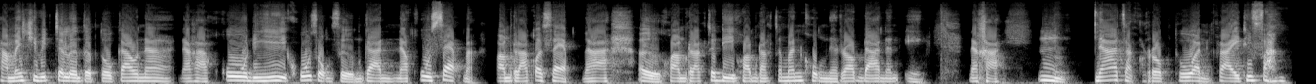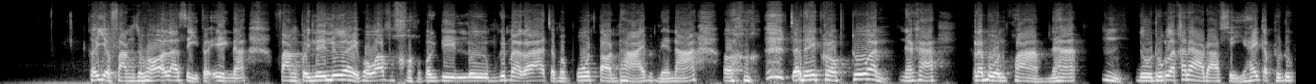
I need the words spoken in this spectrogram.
ทำให้ชีวิตเจริญเติบโตก้าวหน้านะคะ คู่ดีคู่ส่งเสริมกันนะคู่แซบอะความรักก็แซบนะคะเออความรักจะดีความรักจะมั่นคงในรอบด้านนั่นเองนะคะ อืม น่าจะครบถ้วนใครที่ฟัง ก็อย่าฟังเฉพาะราศีตัวเองนะ ฟังไปเรื่อยๆ เพราะว่าบางทีลืมขึ้นมาก็อาจจะมาพูดตอนท้ายแบบนี้นะจะได้ครบถ้วนนะคะ กระบวนความนะคะดูทุกลัคนาราศีให้กับทุก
